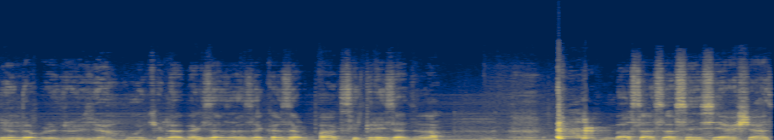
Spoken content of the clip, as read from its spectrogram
День добрый, друзья. Вот человек за- заказал по акции 3 за 2. Басаса Сенсиашат.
